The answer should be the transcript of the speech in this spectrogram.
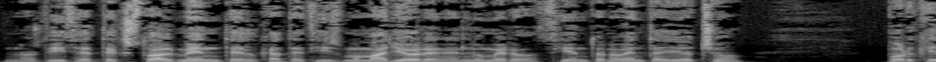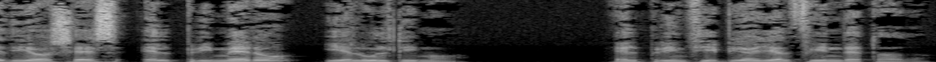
nos dice textualmente el Catecismo Mayor en el número 198, porque Dios es el primero y el último, el principio y el fin de todo.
